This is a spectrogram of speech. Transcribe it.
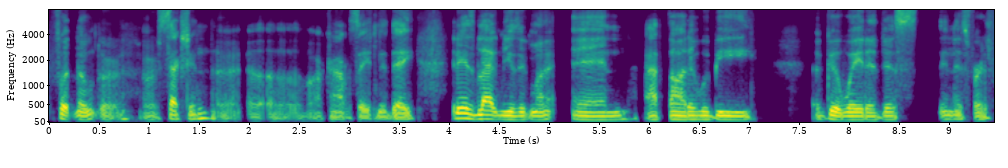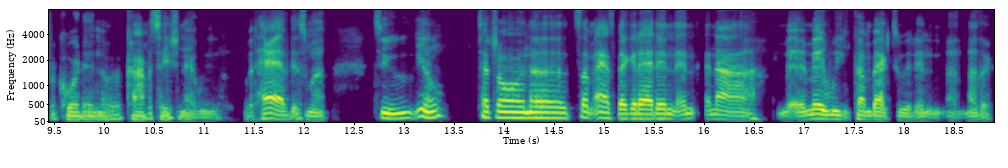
footnote or, or section uh, uh, of our conversation today. It is Black Music Month, and I thought it would be a good way to just in this first recording or conversation that we would have this month to you know touch on uh, some aspect of that, and and and uh, maybe we can come back to it in another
